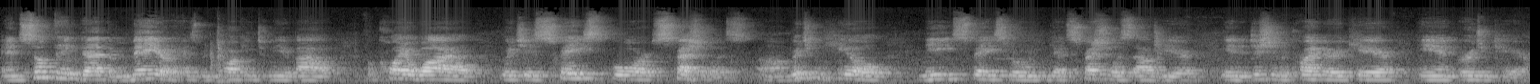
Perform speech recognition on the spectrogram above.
and something that the mayor has been talking to me about for quite a while, which is space for specialists. Um, Richmond Hill needs space where we can get specialists out here in addition to primary care and urgent care.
